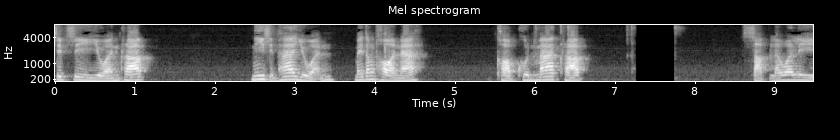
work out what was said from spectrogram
สิบสี่หยวนครับ นี่สิบห้าหยวน ไม่ต้องทอนนะ ขอบคุณมากครับ สับและวลี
